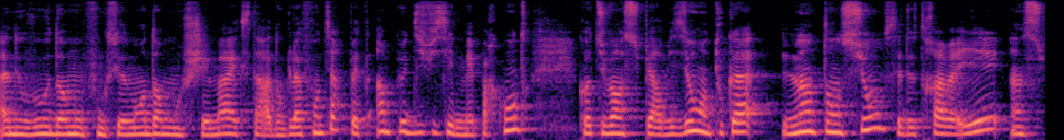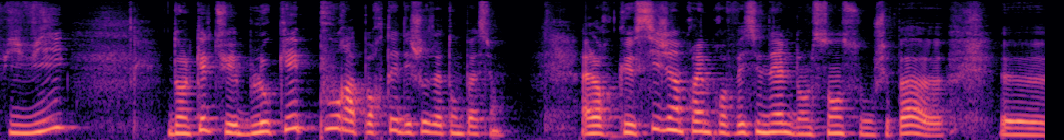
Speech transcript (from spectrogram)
à nouveau dans mon fonctionnement dans mon schéma etc donc la frontière peut être un peu difficile. Mais par contre quand tu vas en supervision en tout cas l'intention c'est de travailler un suivi dans lequel tu es bloqué pour apporter des choses à ton patient alors que si j'ai un problème professionnel dans le sens où, je sais pas, euh, euh,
